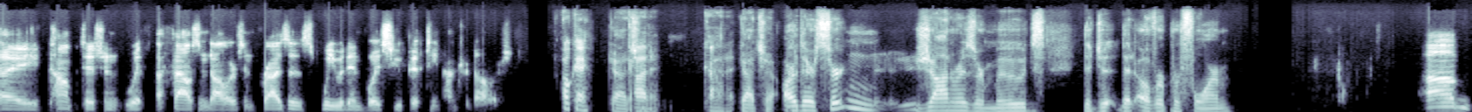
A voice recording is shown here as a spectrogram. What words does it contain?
a competition with a thousand dollars in prizes, we would invoice you fifteen hundred dollars. Okay, gotcha. Got it. Got it. Gotcha. Are there certain genres or moods that that overperform? Um,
